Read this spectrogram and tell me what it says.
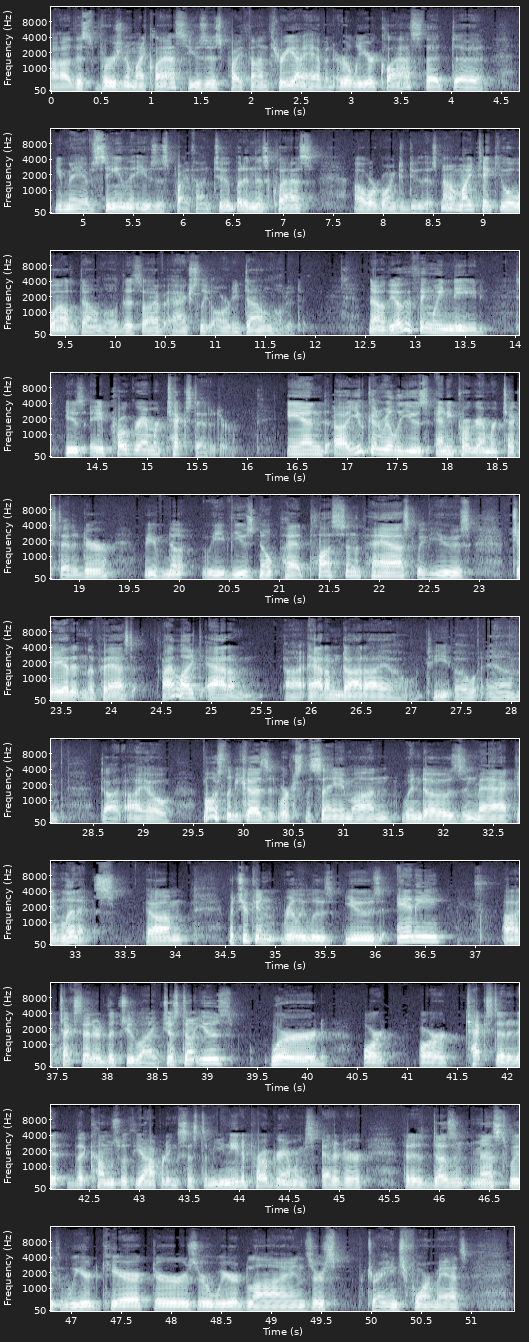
Uh, this version of my class uses Python 3. I have an earlier class that uh, you may have seen that uses Python 2, but in this class uh, we're going to do this. Now it might take you a while to download this. I've actually already downloaded it. Now the other thing we need is a programmer text editor. And uh, you can really use any programmer text editor. We've, no, we've used Notepad Plus in the past. We've used JEdit in the past. I like Atom, uh, atom.io, T-O-M.io, mostly because it works the same on Windows and Mac and Linux. Um, but you can really lose, use any uh, text editor that you like. Just don't use Word or or TextEdit that comes with the operating system. You need a programming editor that doesn't mess with weird characters or weird lines or strange formats.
